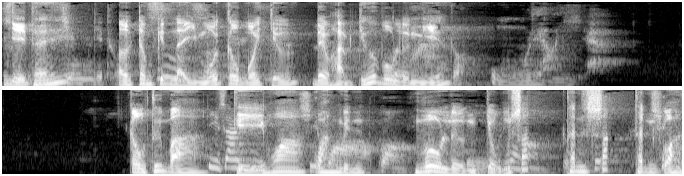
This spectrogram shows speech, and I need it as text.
Vì thế ở trong kinh này mỗi câu mỗi chữ đều hàm chứa vô lượng nghĩa câu thứ ba, kỳ hoa quang minh, vô lượng chủng sắc, thanh sắc, thanh quang,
